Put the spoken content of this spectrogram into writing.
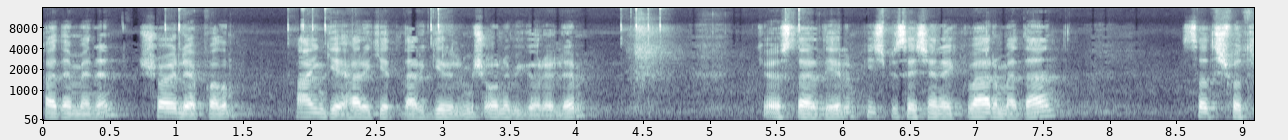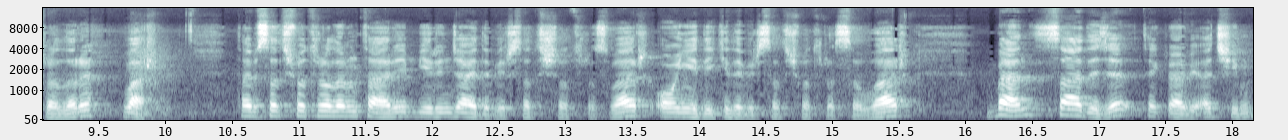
kademenin. Şöyle yapalım. Hangi hareketler girilmiş onu bir görelim. Göster diyelim. Hiçbir seçenek vermeden satış faturaları var. Tabi satış faturalarının tarihi 1. ayda bir satış faturası var. 17.2'de bir satış faturası var. Ben sadece tekrar bir açayım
